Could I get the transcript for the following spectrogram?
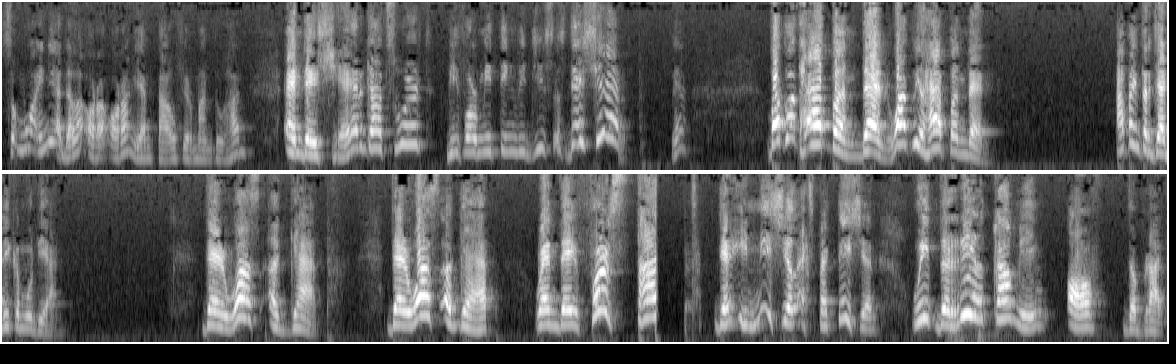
Semua ini adalah orang-orang yang tahu firman Tuhan and they share God's word before meeting with Jesus. They share. Yeah. But what happened then? What will happen then? Apa yang terjadi kemudian? There was a gap. There was a gap when they first started their initial expectation with the real coming of the bride.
